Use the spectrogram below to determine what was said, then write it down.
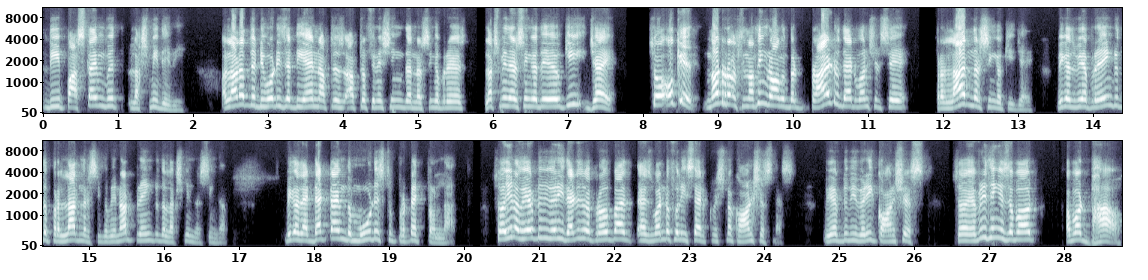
the pastime with Lakshmi Devi. A lot of the devotees at the end, after after finishing the Narsingha prayers, Lakshmi Narsingha Dev ki Jai. So, okay, not nothing wrong, but prior to that, one should say Prahlad Narsingha ki Jai. Because we are praying to the Prahlad Narsingha, we're not praying to the Lakshmi Narsingha. Because at that time, the mood is to protect Prahlad. So, you know, we have to be very, that is why Prabhupada has wonderfully said Krishna consciousness. We have to be very conscious. So everything is about, about bhav,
